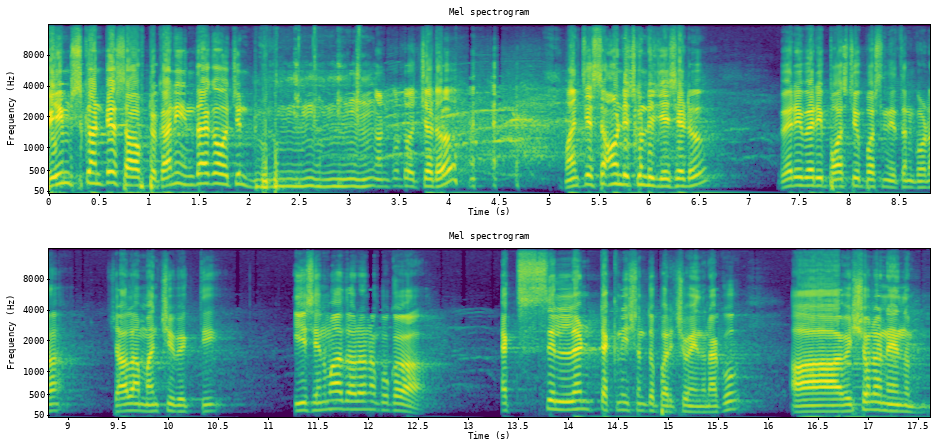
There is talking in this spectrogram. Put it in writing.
బీమ్స్ కంటే సాఫ్ట్ కానీ ఇందాక వచ్చి అనుకుంటూ వచ్చాడు. మంచి సౌండ్ ఇచ్చుకుంటూ చేశాడు. వెరీ వెరీ పాజిటివ్ పర్సన్ ఇతను కూడా. చాలా మంచి వ్యక్తి. ఈ సినిమా ద్వారా నాకు ఒక ఎక్సలెంట్ టెక్నీషియన్తో పరిచయం అయింది నాకు. ఆ విషయంలో నేను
